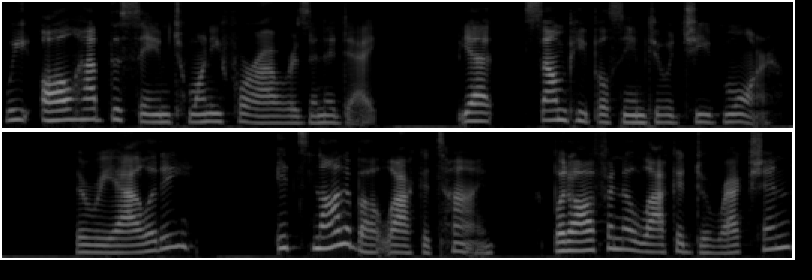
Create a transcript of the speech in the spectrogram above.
We all have the same 24 hours in a day, yet some people seem to achieve more. The reality? It's not about lack of time, but often a lack of direction,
